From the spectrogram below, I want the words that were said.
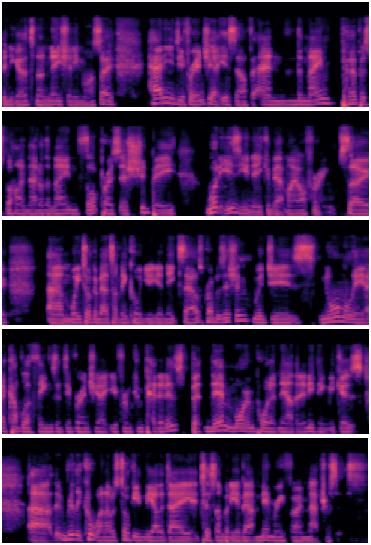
and you go it's not a niche anymore. So how do you differentiate yourself? And the main purpose behind that or the main thought process should be what is unique about my offering? So um, we talk about something called your unique sales proposition, which is normally a couple of things that differentiate you from competitors, but they're more important now than anything because uh, really cool one. I was talking the other day to somebody about memory foam mattresses.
